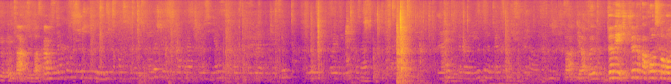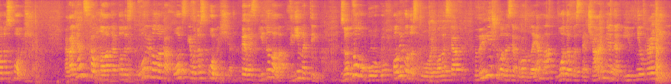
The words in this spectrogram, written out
Мгм, Так, будь ласка. Так, дякую. До речі, щодо Каховського водосховища. Радянська влада, коли створювала Каховське водосховище, переслідувала дві мети. З одного боку, коли воно створювалося, вирішувалася проблема водопостачання на півдні України.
